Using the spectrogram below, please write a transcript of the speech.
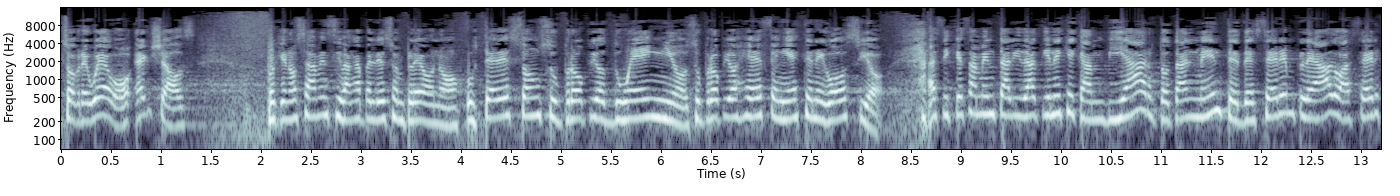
sobre huevos, eggshells, porque no saben si van a perder su empleo o no. Ustedes son su propio dueño, su propio jefe en este negocio. Así que esa mentalidad tiene que cambiar totalmente de ser empleado a ser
